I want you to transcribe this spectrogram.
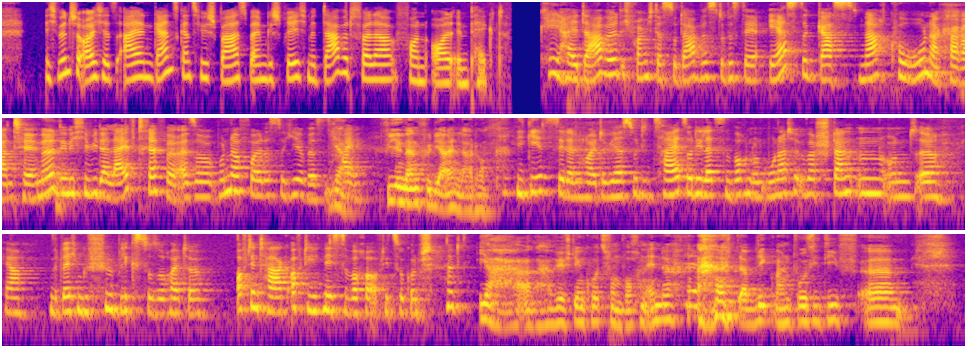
Ich wünsche euch jetzt allen ganz, ganz viel Spaß beim Gespräch mit David Völler von All Impact. Okay, hi David, ich freue mich, dass du da bist. Du bist der erste Gast nach Corona-Quarantäne, den ich hier wieder live treffe. Also wundervoll, dass du hier bist. Ja, hi. Vielen Dank für die Einladung. Wie geht's dir denn heute? Wie hast du die Zeit, so die letzten Wochen und Monate überstanden? Und äh, ja, mit welchem Gefühl blickst du so heute auf den Tag, auf die nächste Woche, auf die Zukunft? Ja, wir stehen kurz vorm Wochenende. Ja. da blickt man positiv äh,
